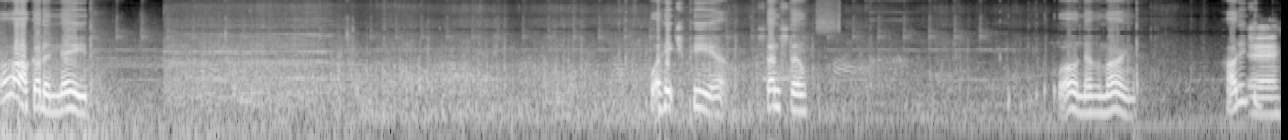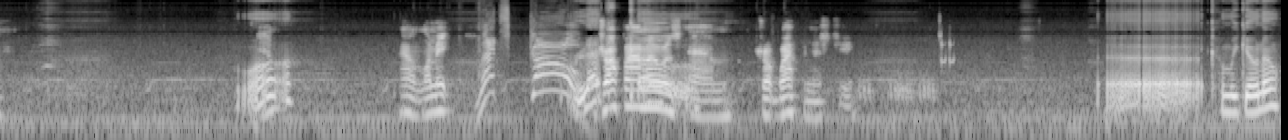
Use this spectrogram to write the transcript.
Oh, I got a nade. What HP at? Stand still. Oh, never mind. How did you... uh, what? hang on, let me... Let's go! Let's Drop ammo is go. M. Drop weapon is G. Uh, can we go now?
